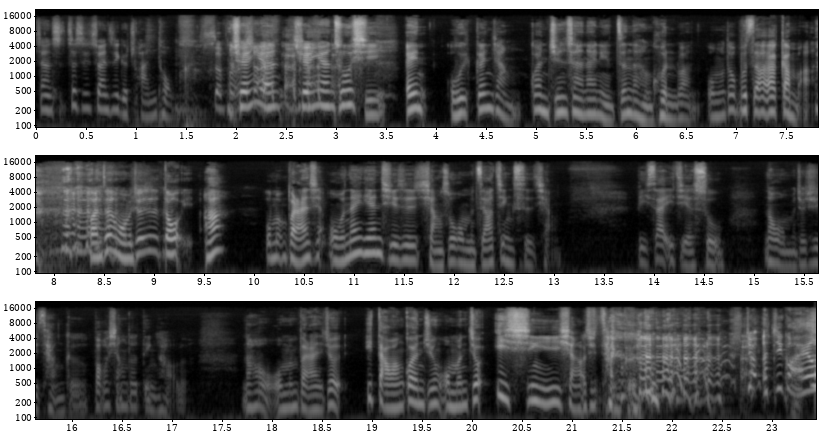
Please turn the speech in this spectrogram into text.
这样是这是算是一个传统吗？全员全员出席，哎。我跟你讲，冠军赛那一年真的很混乱，我们都不知道要干嘛。反正我们就是都啊，我们本来想，我们那一天其实想说，我们只要进四强，比赛一结束，那我们就去唱歌，包厢都订好了。然后我们本来就一打完冠军，我们就一心一意想要去唱歌，就结果还要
